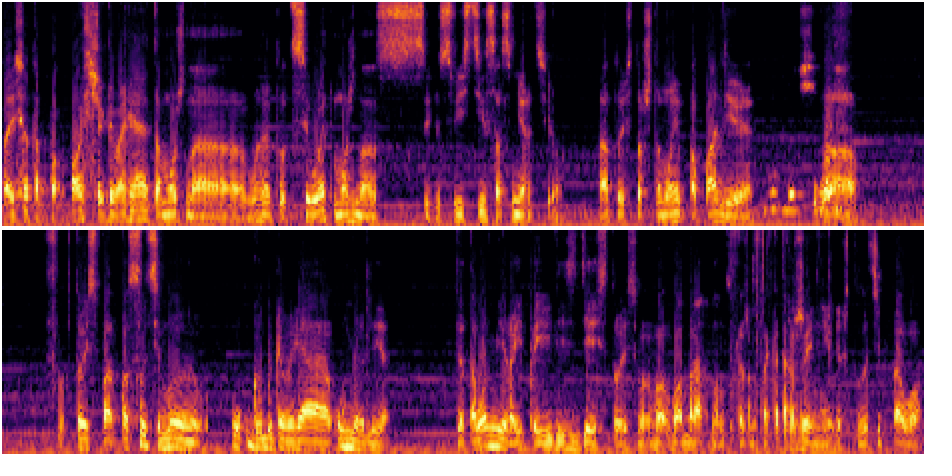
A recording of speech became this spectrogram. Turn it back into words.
То есть это, проще говоря, это можно, вот этот вот силуэт можно свести со смертью. Да? То есть то, что мы попали а, в- то есть, по, по сути, мы, грубо говоря, умерли для того мира и появились здесь, то есть в, в- обратном, скажем так, отражении или что-то типа того.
